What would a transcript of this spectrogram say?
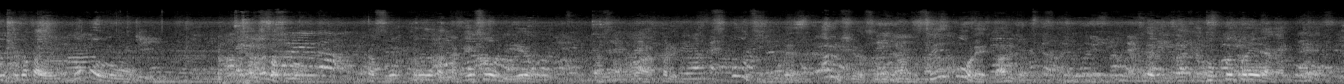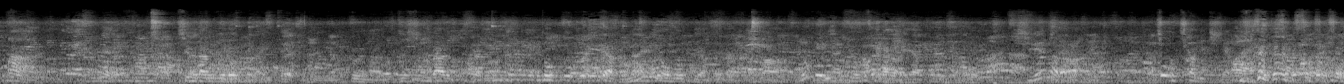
だからどこの例えばそのそれだから武井壮に絵を出したのはやっぱりスポーツってある種そのなんか成功例ってあるじゃないですかでトッププレーヤーがいてまあね集団グループがいてっていうふうな自信があるんですけどトッププレーヤーが何を思ってやってたのかどこに気をつけながらやってるかを知れたら超近道じゃんそうそうそうそう。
